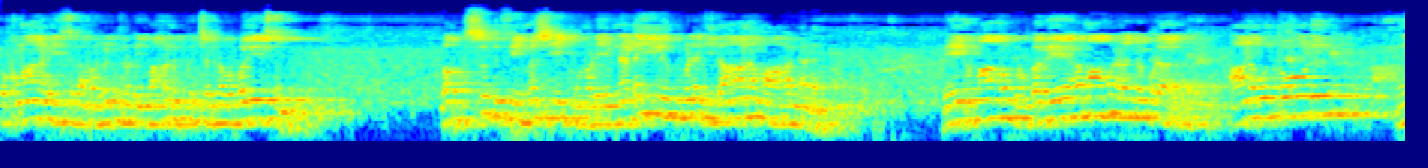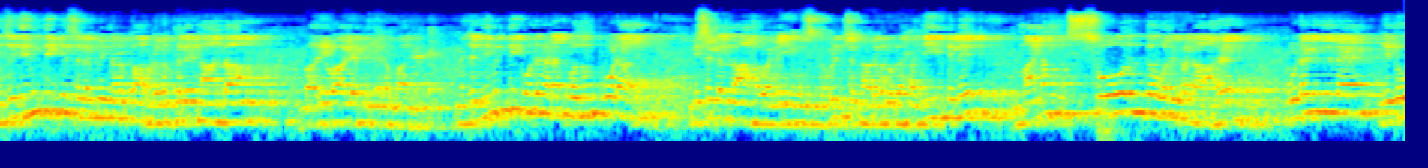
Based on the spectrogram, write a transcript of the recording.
லுக்மான் அலைஹிஸ்ஸலாம் அவர்கள் தன்னுடைய மகனுக்கு சொன்ன உபதேசம். உன்னுடைய நிலையிலும் கூட நிதானமாக நட வேகமாக ரொம்ப வேகமாக நடக்கக்கூடாது. ஆணவத்தோடு நிஜ நிமித்திக்கு சில பேர் நடப்பான் உலகத்திலே நான் தான் அறிவாளி அப்படிங்கிற மாதிரி. நிஜ நிமித்தி கொண்டு நடப்பதும் கூடாது. விசல்லாக வழி முஸ்லிம்கள் சொன்னார்கள். ஒரு ஹதீத்திலே மனம் சோர்ந்தவர்களாக உடல்ல ஏதோ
